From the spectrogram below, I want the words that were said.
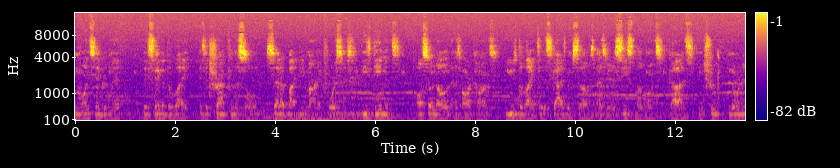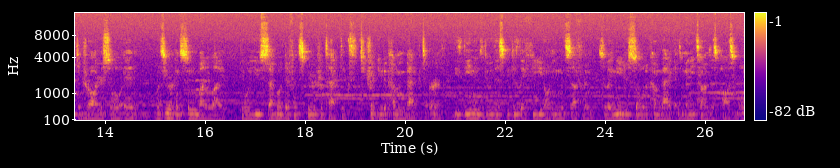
In one sacred myth, they say that the light is a trap for the soul set up by demonic forces. These demons, also known as archons, use the light to disguise themselves as your deceased loved ones, gods, and truth in order to draw your soul in. Once you are consumed by the light, they will use several different spiritual tactics to trick you to coming back to earth. These demons do this because they feed on human suffering, so they need your soul to come back as many times as possible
